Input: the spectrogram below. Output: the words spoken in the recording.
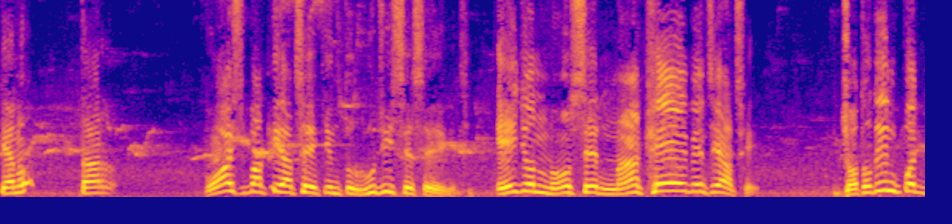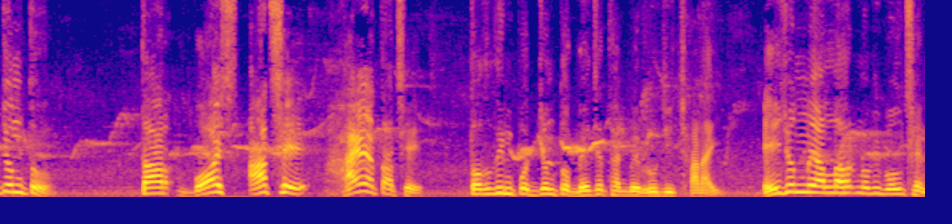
কেন? তার বয়স বাকি আছে, কিন্তু রুজি শেষ হয়ে গেছে। এই জন্য সে না খেয়ে বেঁচে আছে। যতদিন পর্যন্ত তার বয়স আছে, হায়াত আছে, ততদিন পর্যন্ত বেঁচে থাকবে রুজি ছাড়াই। এই জন্য আল্লাহর নবী বলছেন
